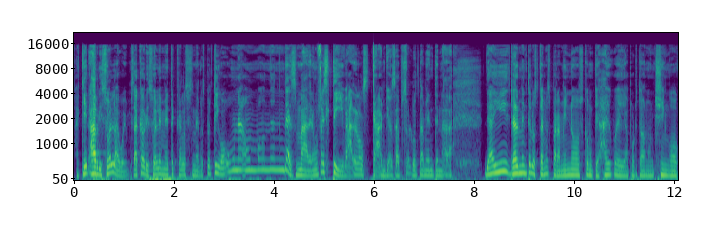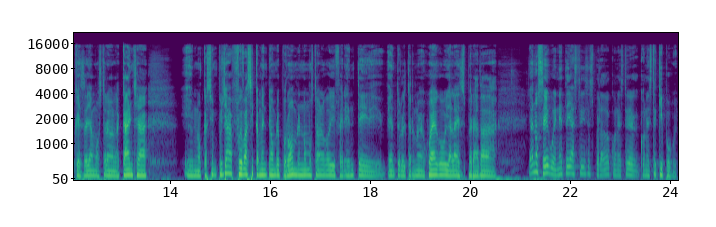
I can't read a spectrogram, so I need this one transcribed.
Aquí, a Brizuela, güey. Saca a Brizuela y mete a Carlos Cisneros. Pero te digo, una, un, un desmadre, un festival, los cambios, absolutamente nada. De ahí realmente los cambios para mí no es como que, ay, güey, aportaron un chingo, que se haya mostrado en la cancha. En ocasión, pues ya fue básicamente hombre por hombre, no mostraron algo diferente dentro del terreno de juego. Ya la desesperada. Ya no sé, güey, neta ya estoy desesperado con este, con este equipo, güey.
